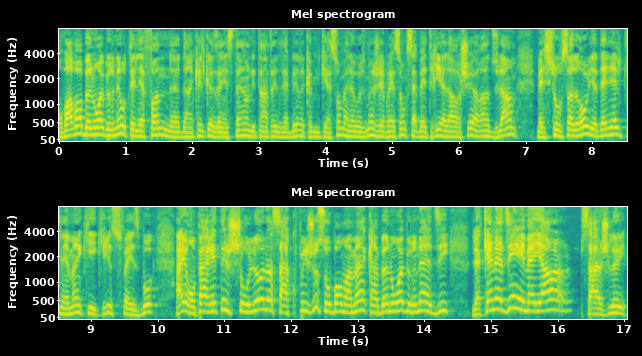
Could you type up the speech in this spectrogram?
On va avoir Benoît Brunet au téléphone euh, dans quelques instants. On est en train d'établir la communication. Malheureusement, j'ai l'impression que sa batterie a lâché, a rendu l'âme. Mais je trouve ça drôle. Il y a Daniel Clément qui écrit sur Facebook Hey, on peut arrêter le show là, là. Ça a coupé juste au bon moment quand Benoît Brunet a dit Le Canadien est meilleur. Puis ça a gelé.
